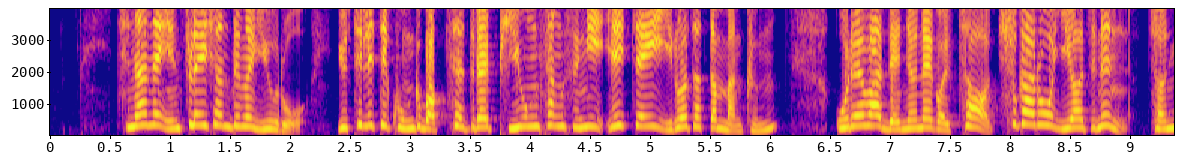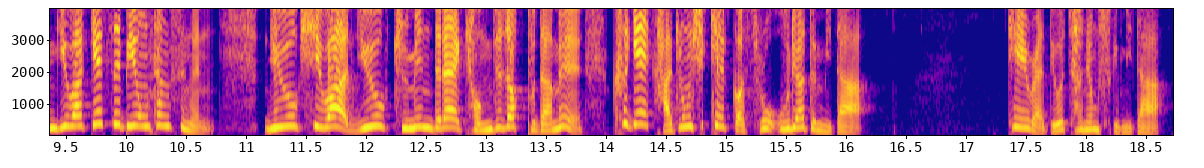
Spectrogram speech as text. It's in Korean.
지난해 인플레이션 등을 이유로 유틸리티 공급 업체들의 비용 상승이 일제히 이뤄졌던 만큼 올해와 내년에 걸쳐 추가로 이어지는 전기와 가스 비용 상승은 뉴욕시와 뉴욕 주민들의 경제적 부담을 크게 가중시킬 것으로 우려됩니다. K라디오 전영숙입니다.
